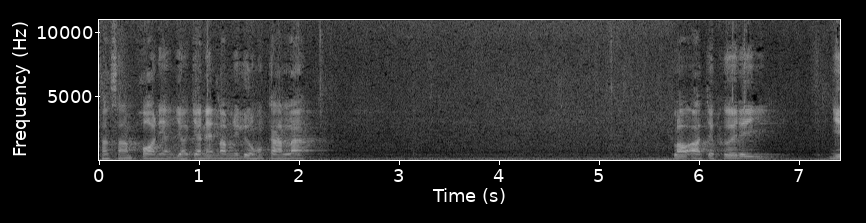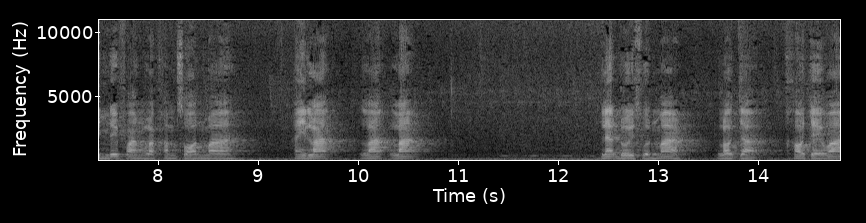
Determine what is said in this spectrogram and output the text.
ทั้งสามข้อเนี่ยอยากจะแนะนำในเรื่องของการละ เราอาจจะเคยได้ยินได้ฟังหลักคำสอนมา ให้ละละละ และโดยส่วนมากเราจะเข้าใจว่า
